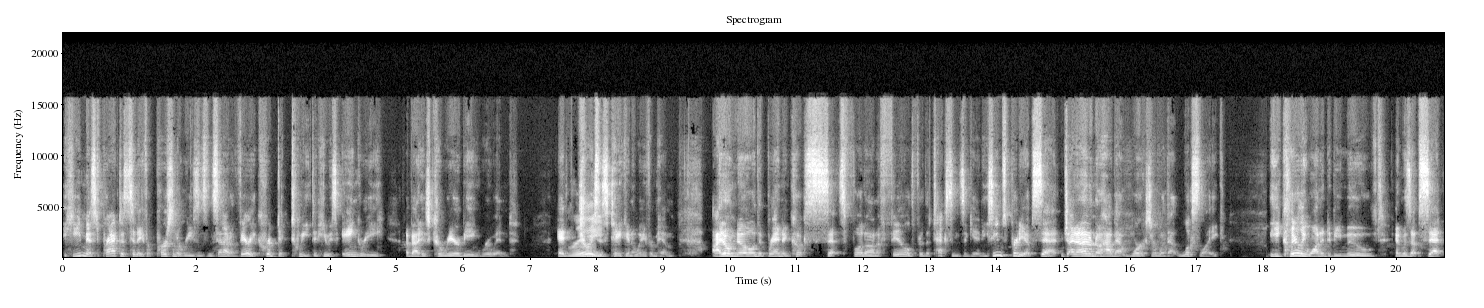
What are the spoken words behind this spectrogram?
he missed practice today for personal reasons and sent out a very cryptic tweet that he was angry about his career being ruined and Really? choices taken away from him. I don't know that Brandin Cooks sets foot on a field for the Texans again. He seems pretty upset, which I I don't know how that works or what that looks like. He clearly wanted to be moved and was upset.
